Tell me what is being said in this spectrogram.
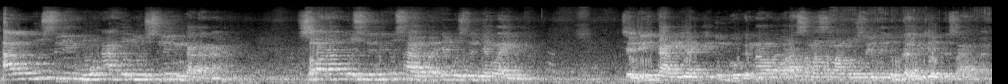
Al muslimu akul muslim kata Nabi. Seorang muslim itu sahabatnya muslim yang lain. Jadi kalian itu gue kenal orang sama-sama muslim itu berarti dia bersahabat.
